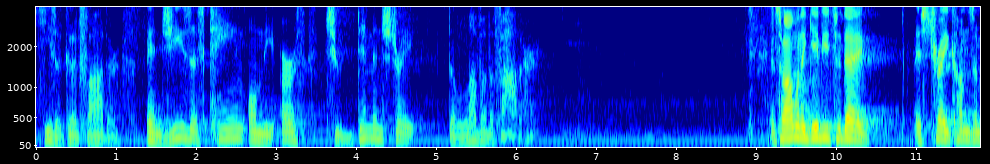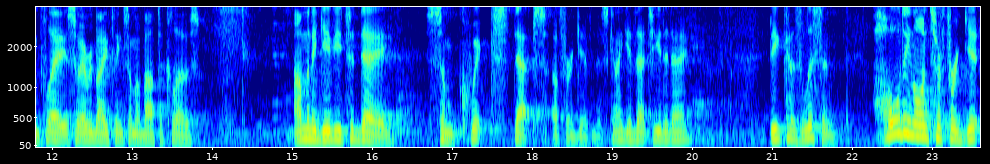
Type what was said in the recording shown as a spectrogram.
He's a good father. And Jesus came on the earth to demonstrate the love of the Father. And so I want to give you today, as Trey comes and plays, so everybody thinks I'm about to close, I'm going to give you today some quick steps of forgiveness. Can I give that to you today? Because listen, holding on to forget,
